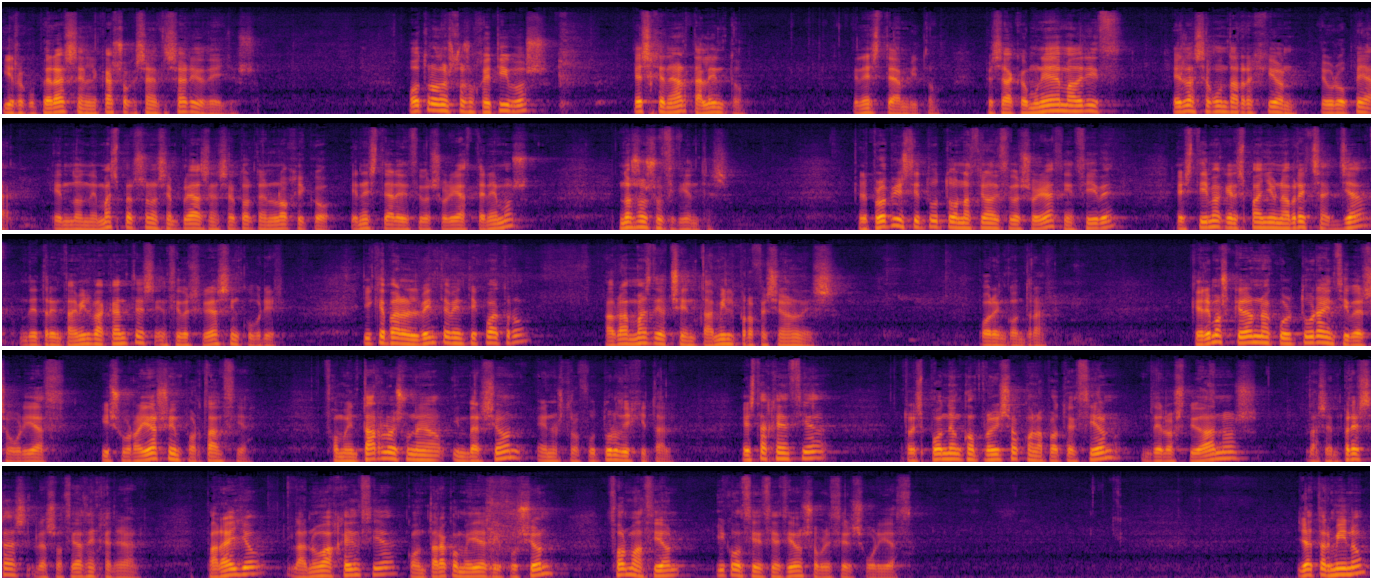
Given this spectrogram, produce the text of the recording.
y recuperarse en el caso que sea necesario de ellos. Otro de nuestros objetivos es generar talento en este ámbito. Pese a la Comunidad de Madrid es la segunda región europea en donde más personas empleadas en el sector tecnológico en este área de ciberseguridad tenemos, no son suficientes. El propio Instituto Nacional de Ciberseguridad, INCIBE, estima que en España hay una brecha ya de 30.000 vacantes en ciberseguridad sin cubrir y que para el 2024 habrá más de 80.000 profesionales por encontrar. Queremos crear una cultura en ciberseguridad y subrayar su importancia. Fomentarlo es una inversión en nuestro futuro digital. Esta agencia responde a un compromiso con la protección de los ciudadanos, las empresas y la sociedad en general. Para ello, la nueva agencia contará con medidas de difusión, formación y concienciación sobre ciberseguridad. Ya termino,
